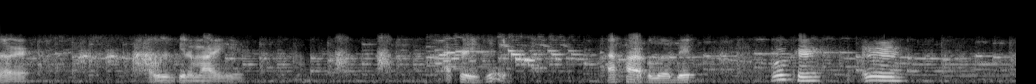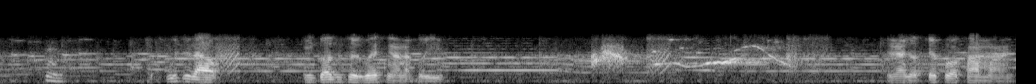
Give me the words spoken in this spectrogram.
or at least get him out of here. That's pretty good. I power up a little bit. Okay. Uh, hmm. Switch it out. He goes into his Lesion, I believe. And I go sit for a calm mind.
